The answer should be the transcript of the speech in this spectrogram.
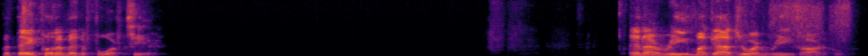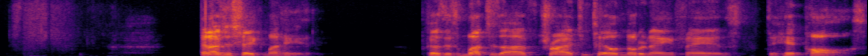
but they put him in the fourth tier. And I read my guy Jordan Reid's article. And I just shake my head. Because as much as I've tried to tell Notre Dame fans to hit pause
